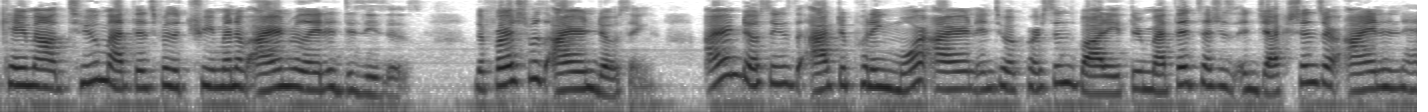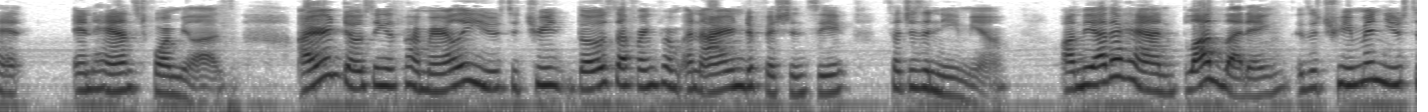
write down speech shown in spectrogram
came out two methods for the treatment of iron-related diseases. The first was iron dosing. Iron dosing is the act of putting more iron into a person's body through methods such as injections or iron enha- enhanced formulas. Iron dosing is primarily used to treat those suffering from an iron deficiency, such as anemia. On the other hand, bloodletting is a treatment used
